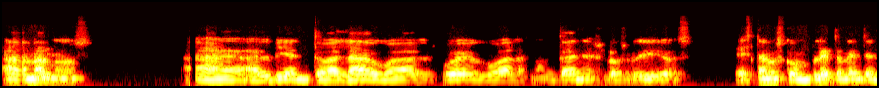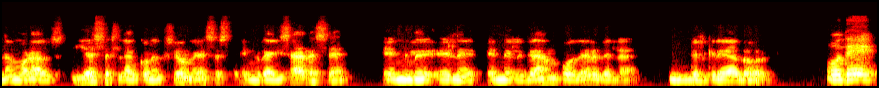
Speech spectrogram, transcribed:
amamos a- al viento, al agua, al fuego, a las montañas, los ríos. Estamos completamente enamorados. Y esa es la conexión, eso es enraizarse en, el- en el gran poder de la, del Creador. Och det,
